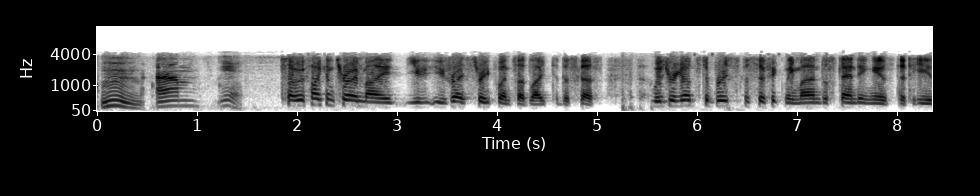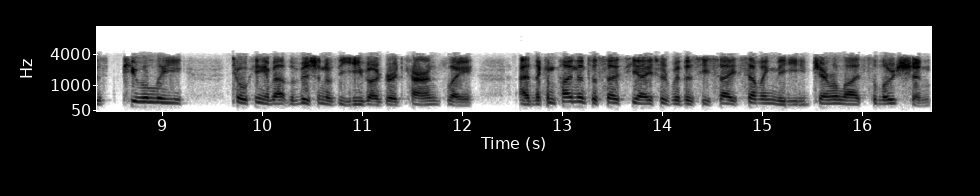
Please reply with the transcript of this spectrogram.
Hmm. Um. Yes. So if I can throw in my, you, you've raised three points I'd like to discuss. With regards to Bruce specifically, my understanding is that he is purely talking about the vision of the EvoGrid currently and the component associated with, as you say, selling the generalized solution,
